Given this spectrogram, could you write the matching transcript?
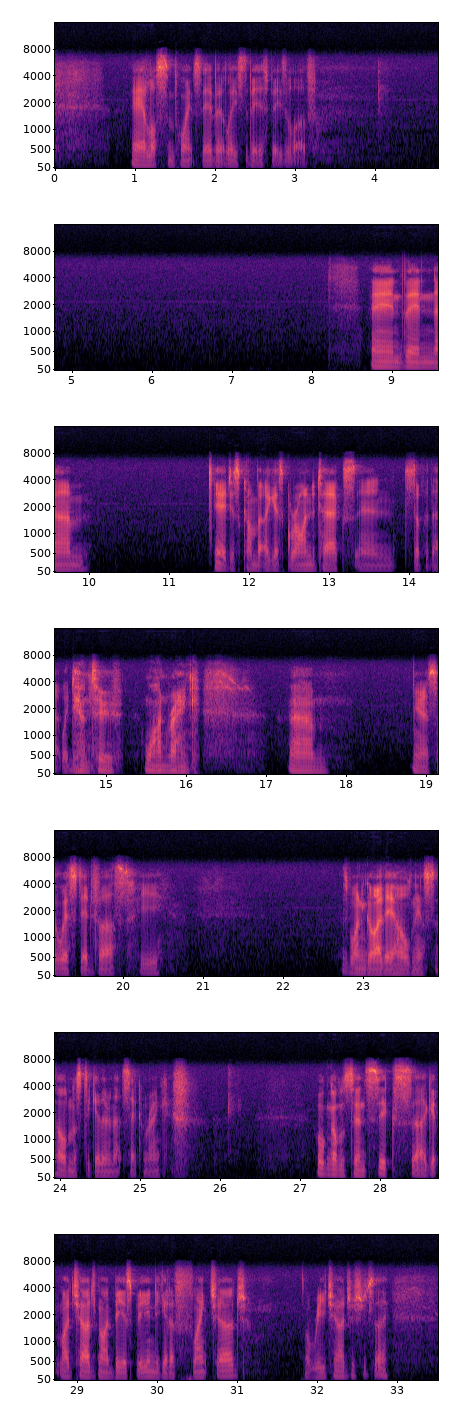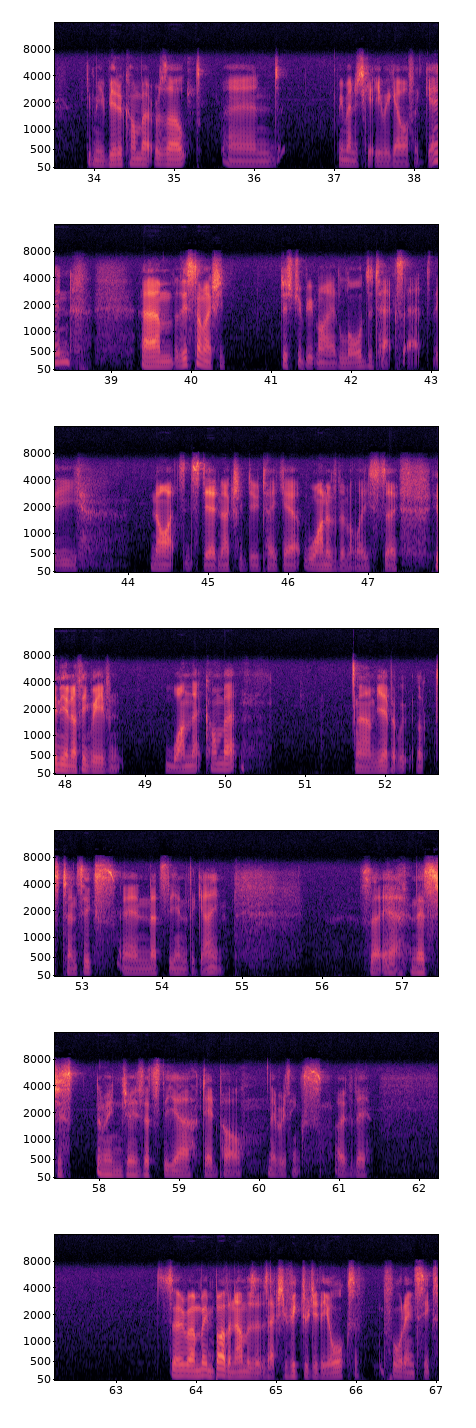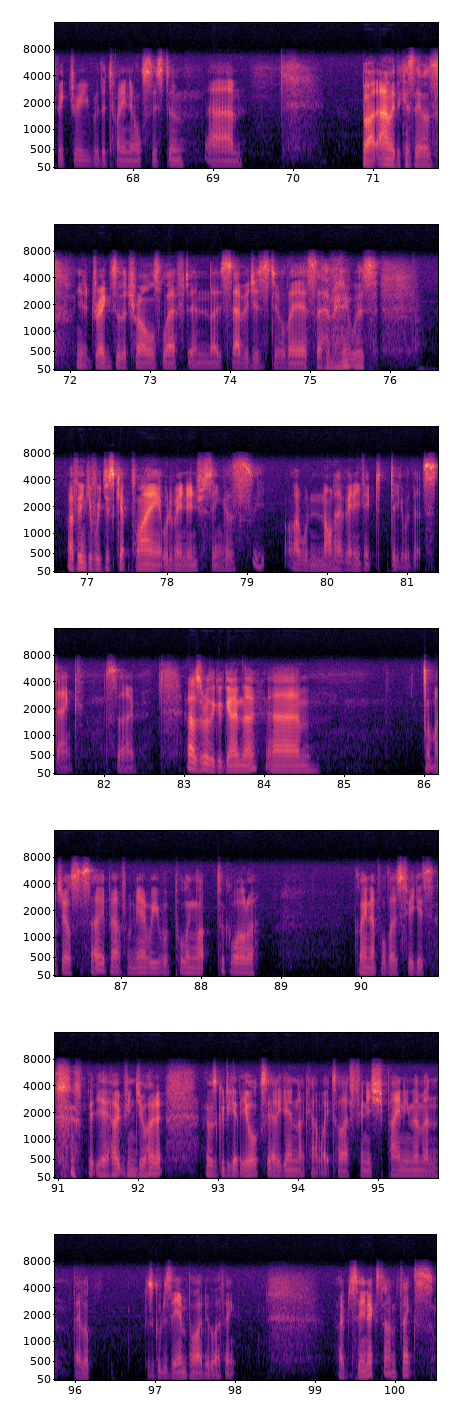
Yeah, lost some points there, but at least the BSB's alive. And then, um, yeah, just combat, I guess, grind attacks and stuff like that. We're down to one rank. Um, you know, so we're steadfast here. There's one guy there holding us holding us together in that second rank. Orc Goblins turn 6. Uh, get my charge my BSB in to get a flank charge. Or recharge, I should say. Give me a bit of combat result. And we managed to get Here We Go off again. Um, this time I actually distribute my Lord's attacks at the Knights instead and actually do take out one of them at least. So in the end I think we even won that combat. Um, yeah, but we looked 10-6, and that's the end of the game. So yeah, and that's just, I mean, geez, that's the uh, dead pile. Everything's over there. So I mean, by the numbers, it was actually victory to the Orcs, a 14-6 victory with a 20 0 system. Um, but only because there was you know dregs of the trolls left and those savages still there. So I mean, it was. I think if we just kept playing, it would have been interesting because I would not have anything to deal with that stank. So that was a really good game though. Um, not much else to say apart from yeah, we were pulling. Lot, took a while to clean up all those figures. but yeah, hope you enjoyed it. It was good to get the orcs out again. I can't wait till I finish painting them and they look as good as the Empire do, I think. Hope to see you next time. Thanks.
